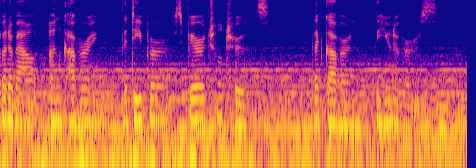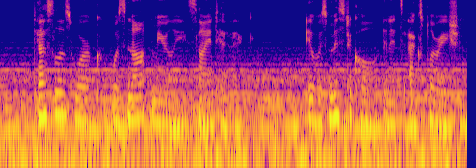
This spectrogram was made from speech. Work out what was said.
but about uncovering the deeper spiritual truths that govern the universe. Tesla's work was not merely scientific, it was mystical in its exploration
